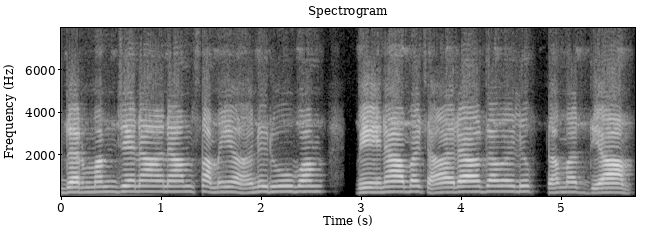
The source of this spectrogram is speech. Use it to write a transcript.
ധർമ്മം ജനാനാം സമയാനുരൂപം വേനാപചാരാദവലുപ്തമദ്യാം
